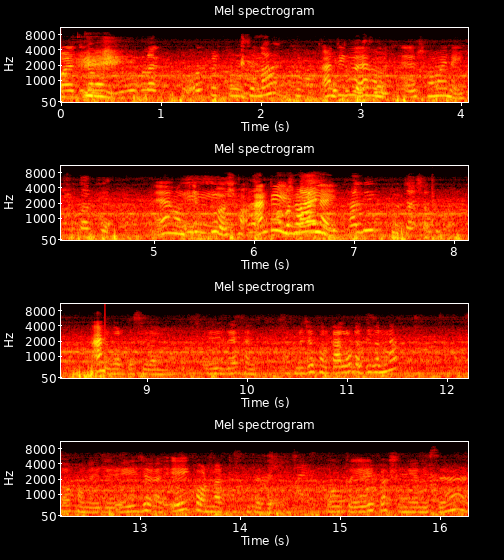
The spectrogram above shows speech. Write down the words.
তোমার যেটা গুলোগুলা একটু অল্প একটু হয়েছে না? আন্টি এখন সময় নেই। এখন একটু আন্টি সময় নেই। খালি একটু চাষা দিবা আন্টি বলতেছিলাম এই দেখেন আপনি যখন কালোটা দিবেন না তখন এই যে এই জায়গায় এই কর্নারটা দেখেন ও তো এই পাশে নিয়ে নিছে হ্যাঁ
